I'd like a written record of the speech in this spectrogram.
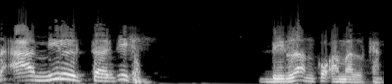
amil tabih. Bila engkau amalkan.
